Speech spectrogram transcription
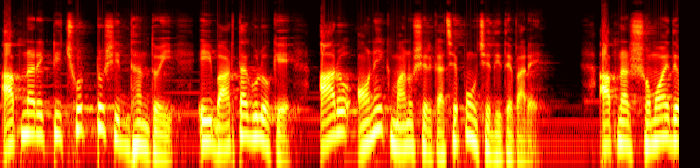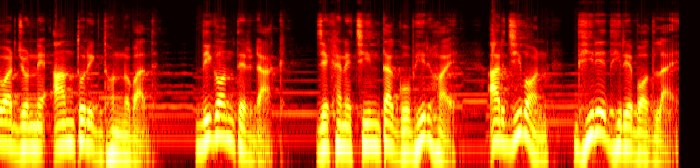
আপনার একটি ছোট্ট সিদ্ধান্তই এই বার্তাগুলোকে আরও অনেক মানুষের কাছে পৌঁছে দিতে পারে। আপনার সময় দেওয়ার জন্য আন্তরিক ধন্যবাদ। দিগন্তের ডাক, যেখানে চিন্তা গভীর হয় আর জীবন ধীরে ধীরে বদলায়।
